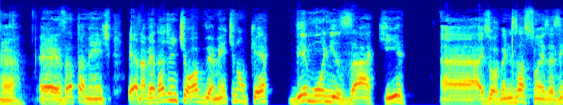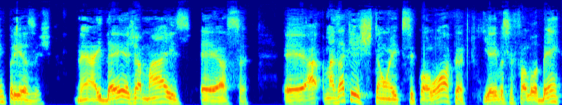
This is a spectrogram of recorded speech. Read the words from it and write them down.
É, é exatamente. É, na verdade, a gente obviamente não quer demonizar aqui ah, as organizações, as empresas. Né? A ideia jamais é essa. É, a, mas a questão aí que se coloca, e aí você falou bem,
